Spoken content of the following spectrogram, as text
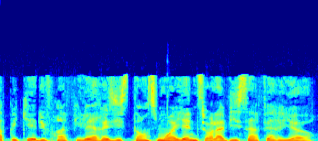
Appliquez du frein filet résistance moyenne sur la vis inférieure.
